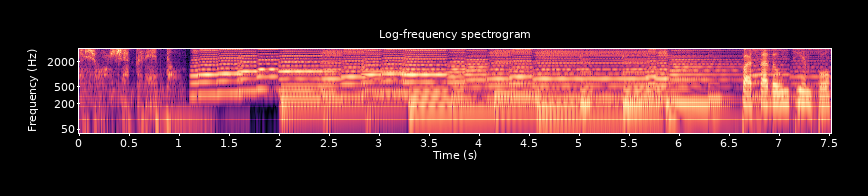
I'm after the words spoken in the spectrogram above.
Es un secreto. Pasado un tiempo,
